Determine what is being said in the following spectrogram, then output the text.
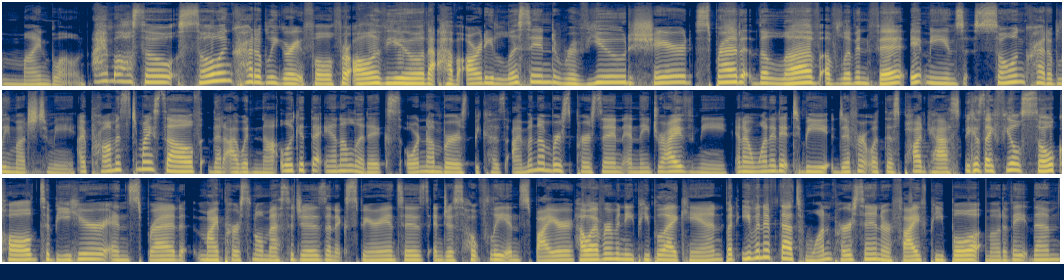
mind blown. I am also so incredibly grateful for all of you that have already listened, reviewed, shared, spread the love of Live and Fit. It means so incredibly much to me. I promised myself that I would not look at the analytics or numbers because I'm a numbers person and they drive me. And I wanted it to be different with this podcast because I feel so called to be here and spread my personal messages and experiences and just hopefully inspire however many people I can. But even if that's one person or five people, motivate them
